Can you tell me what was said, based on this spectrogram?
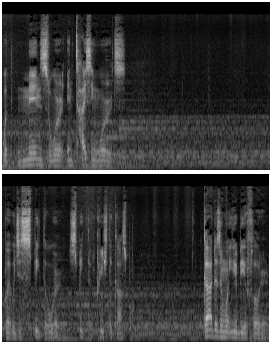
with men's word, enticing words, but we just speak the word, speak the preach the gospel. God doesn't want you to be a floater.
